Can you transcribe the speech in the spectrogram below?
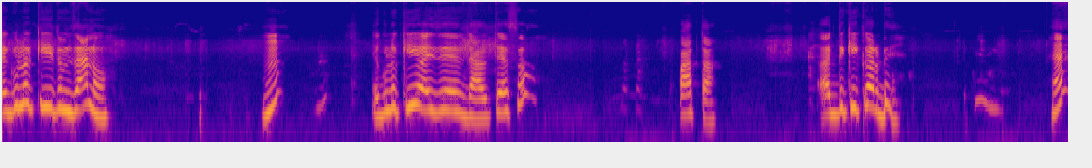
এগুলো কি তুমি জানো? হুম? এগুলো কি ওই যে ঢালতে আসো পাতা। আর কি করবে? হ্যাঁ?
